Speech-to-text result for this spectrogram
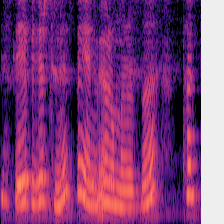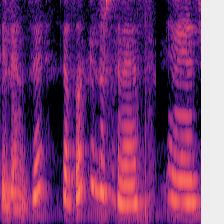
izleyebilirsiniz. Beğeni ve yorumlarınızı, takdirlerinizi yazabilirsiniz. Evet,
